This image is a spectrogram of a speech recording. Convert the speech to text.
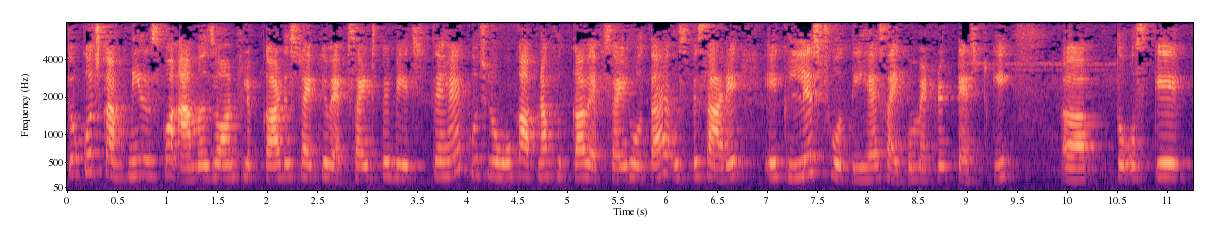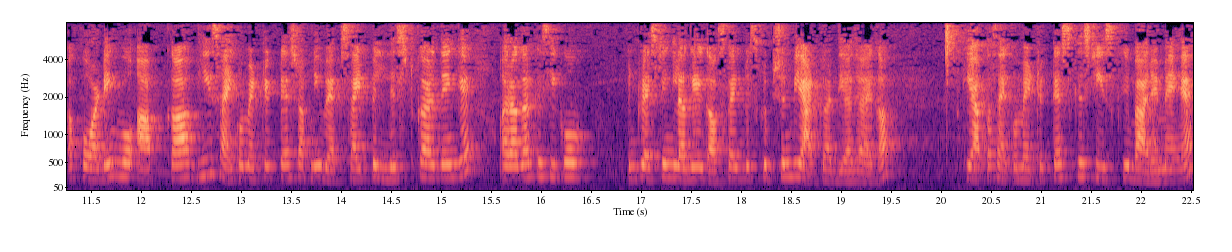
तो कुछ कंपनीज़ इसको एमेजोन फ्लिपकार्ट इस टाइप के वेबसाइट्स पे बेचते हैं। कुछ लोगों का अपना खुद का वेबसाइट होता है, उस पर सारे एक लिस्ट होती है साइकोमेट्रिक टेस्ट की। तो उसके अकॉर्डिंग वो आपका भी साइकोमेट्रिक टेस्ट अपनी वेबसाइट पे लिस्ट कर देंगे, और अगर किसी को इंटरेस्टिंग लगेगा, उसका एक डिस्क्रिप्शन भी ऐड कर दिया जाएगा कि आपका साइकोमेट्रिक टेस्ट किस चीज़ के बारे में है।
